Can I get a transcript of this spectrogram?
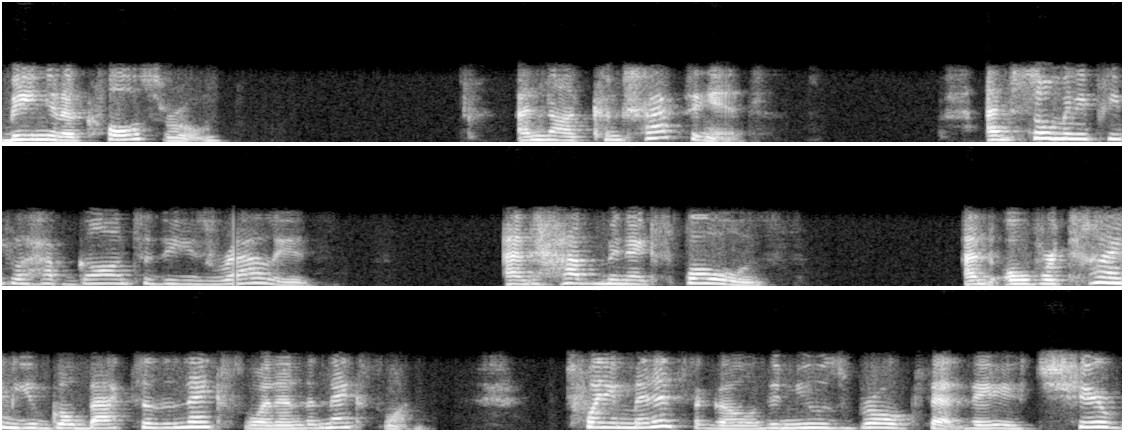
being in a closed room and not contracting it. And so many people have gone to these rallies and have been exposed. And over time, you go back to the next one and the next one. 20 minutes ago, the news broke that the chair,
